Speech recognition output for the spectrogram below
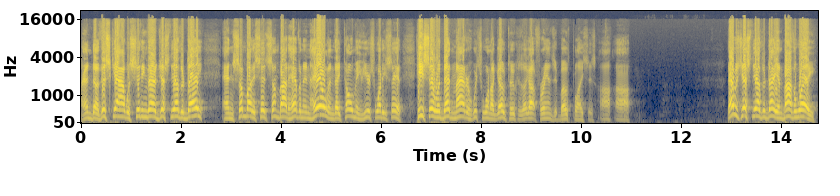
and uh, this guy was sitting there just the other day, and somebody said something about heaven and hell, and they told me, here's what he said. He said, Well, it doesn't matter which one I go to because I got friends at both places. Ha ha. That was just the other day, and by the way,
